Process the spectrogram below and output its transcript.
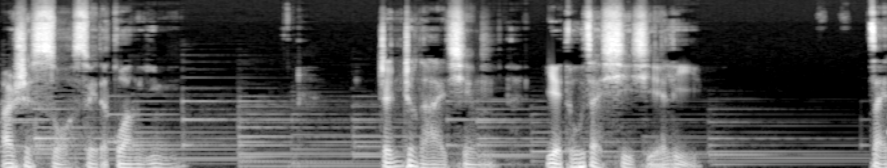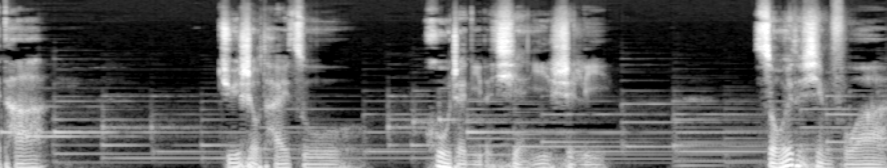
而是琐碎的光阴。真正的爱情。也都在细节里，在他举手抬足护着你的潜意识里。所谓的幸福啊，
